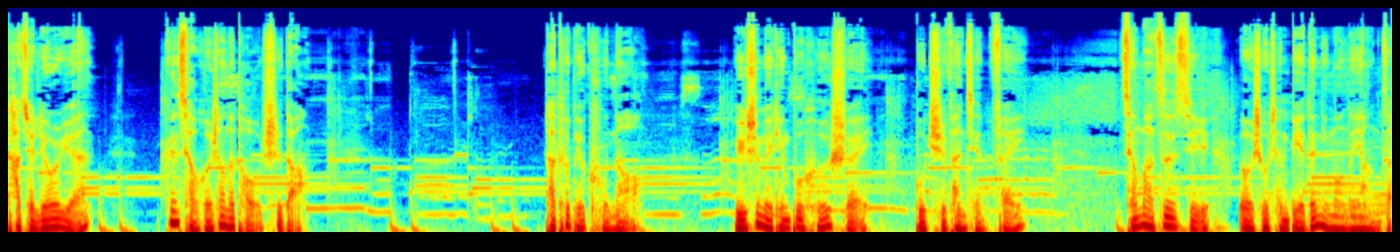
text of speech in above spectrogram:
它却溜儿圆，跟小和尚的头似的。他特别苦恼，于是每天不喝水、不吃饭减肥，想把自己饿瘦成别的柠檬的样子。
